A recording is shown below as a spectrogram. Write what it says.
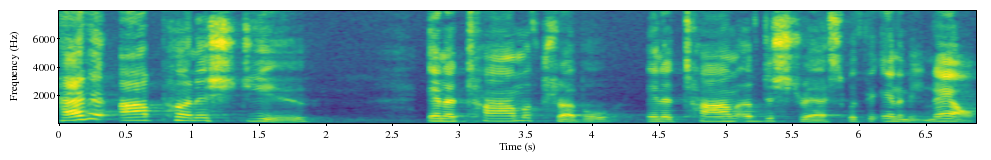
Haven't I punished you in a time of trouble, in a time of distress with the enemy? Now,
